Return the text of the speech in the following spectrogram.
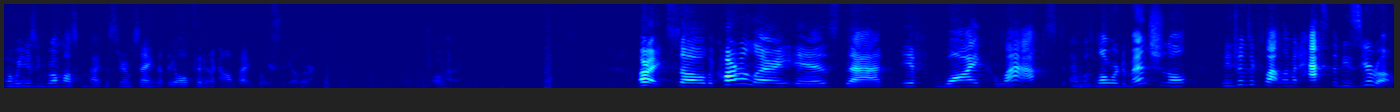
and we're using Gromov's compactness theorem saying that they all fit in a compact place together. All right, so the corollary is that if y collapsed and was lower dimensional, the intrinsic flat limit has to be zero.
